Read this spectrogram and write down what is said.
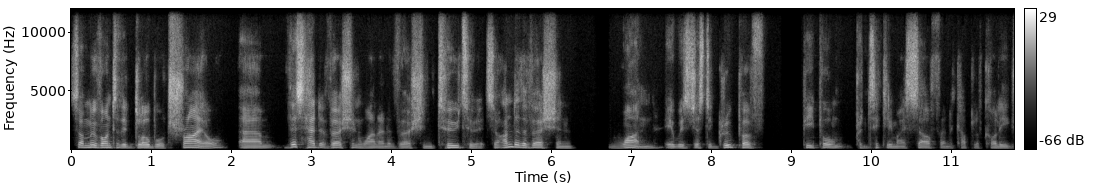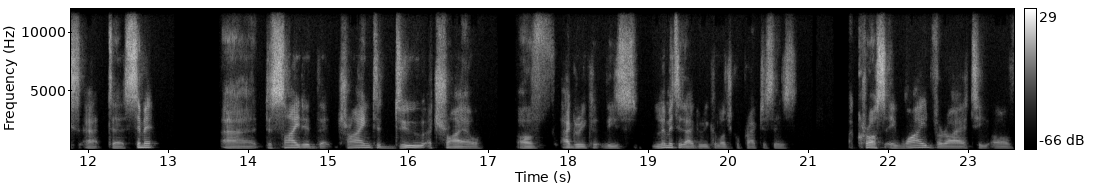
so I'll move on to the global trial. Um, this had a version one and a version two to it. So under the version one, it was just a group of people, particularly myself and a couple of colleagues at uh, CIMMYT, uh, decided that trying to do a trial of these limited agroecological practices across a wide variety of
